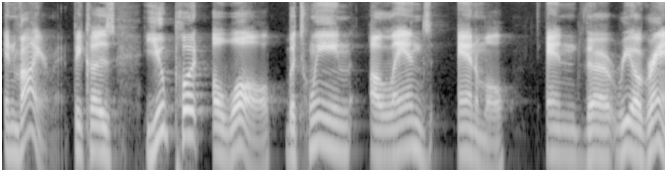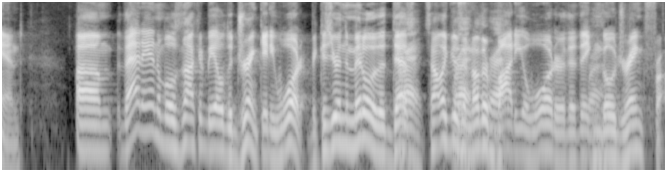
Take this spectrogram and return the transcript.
environment, because you put a wall between a land animal and the Rio Grande um, that animal is not going to be able to drink any water because you're in the middle of the desert. Right, it's not like there's right, another right. body of water that they can go drink from.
